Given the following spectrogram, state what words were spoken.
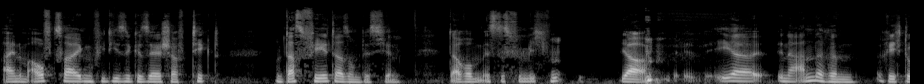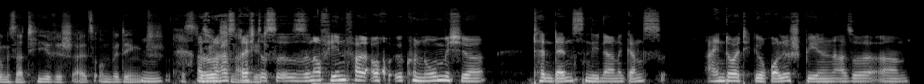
einem aufzeigen, wie diese Gesellschaft tickt. Und das fehlt da so ein bisschen. Darum ist es für mich, hm. ja, eher in einer anderen Richtung satirisch als unbedingt. Hm. Also du hast recht, es sind auf jeden Fall auch ökonomische Tendenzen, die da eine ganz eindeutige Rolle spielen. Also ähm,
